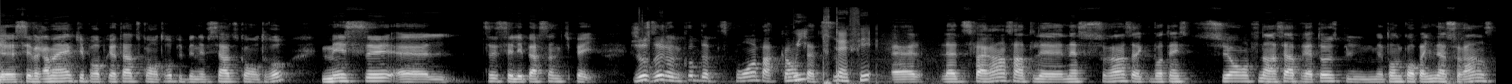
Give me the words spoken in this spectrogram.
euh, c'est vraiment elle qui est propriétaire du contrat puis bénéficiaire du contrat. Mais c'est euh, c'est les personnes qui payent. Juste dire une couple de petits points par contre oui, là-dessus. tout à fait. Euh, la différence entre l'assurance avec votre institution financière prêteuse puis mettons une compagnie d'assurance,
